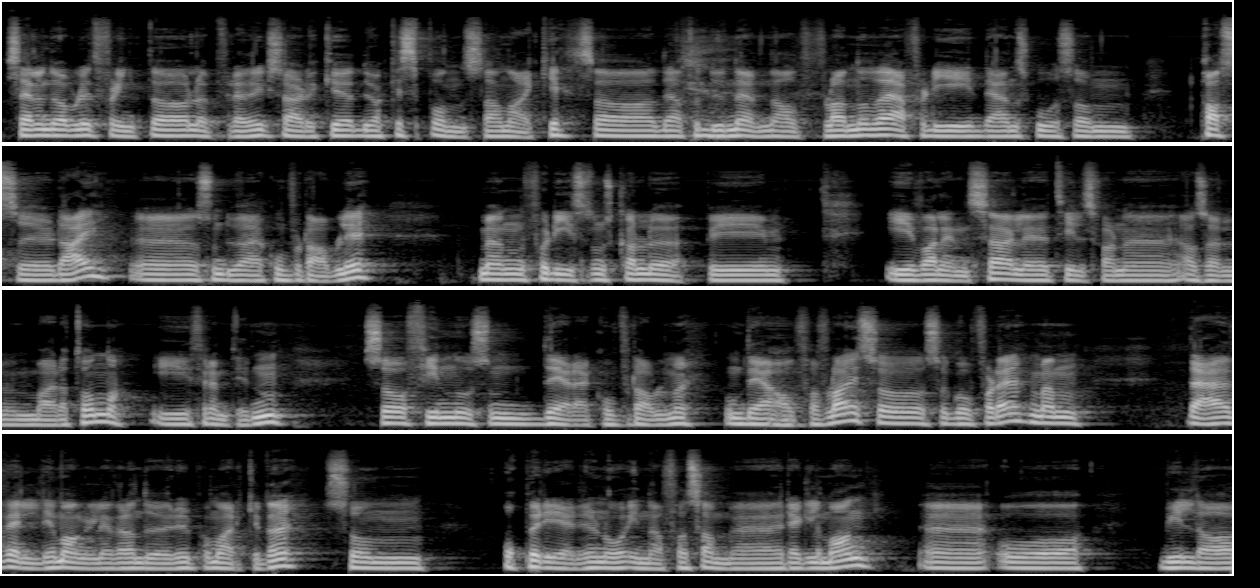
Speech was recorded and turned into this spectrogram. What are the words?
selv om du har blitt flink til å løpe, Fredrik, så er du ikke, du er ikke sponsa av Nike. Så det at du nevner Alphafly nå, det er fordi det er en sko som passer deg, eh, som du er komfortabel i. Men for de som skal løpe i, i Valencia eller tilsvarende altså maraton i fremtiden, så finn noe som dere er komfortable med. Om det er Alphafly, så, så gå for det. Men det er veldig mange leverandører på markedet som opererer nå innenfor samme reglement, eh, og vil da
